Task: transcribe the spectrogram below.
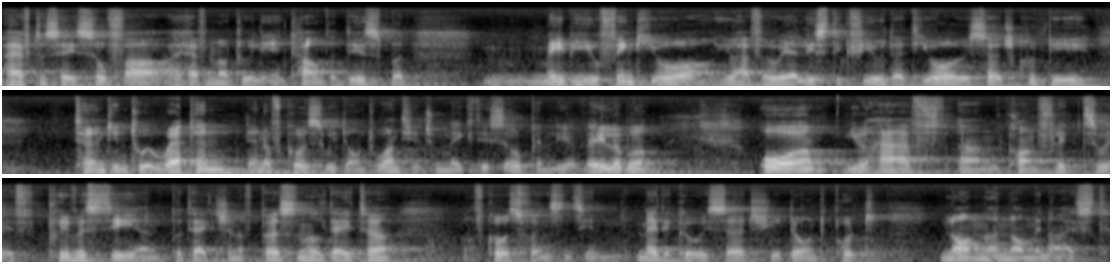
I have to say, so far, I have not really encountered this, but maybe you think you're, you have a realistic view that your research could be turned into a weapon. Then, of course, we don't want you to make this openly available or you have um, conflicts with privacy and protection of personal data. Of course, for instance, in medical research, you don't put non-anonymized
